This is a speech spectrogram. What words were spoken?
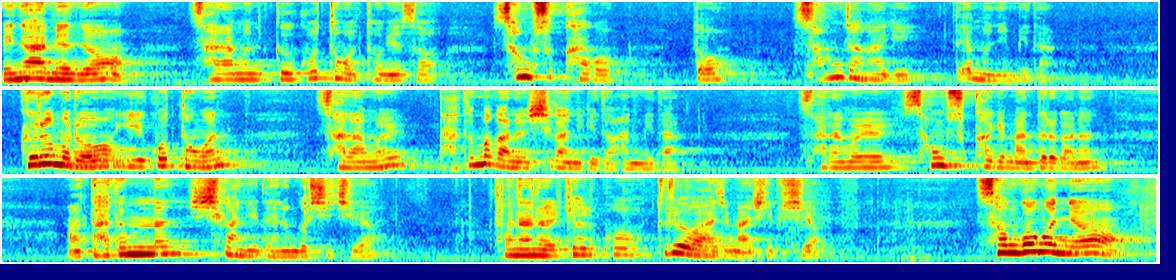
왜냐하면요, 사람은 그 고통을 통해서 성숙하고 또 성장하기 때문입니다. 그러므로 이 고통은 사람을 다듬어가는 시간이기도 합니다. 사람을 성숙하게 만들어가는 어, 다듬는 시간이 되는 것이지요. 고난을 결코 두려워하지 마십시오. 성공은요,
